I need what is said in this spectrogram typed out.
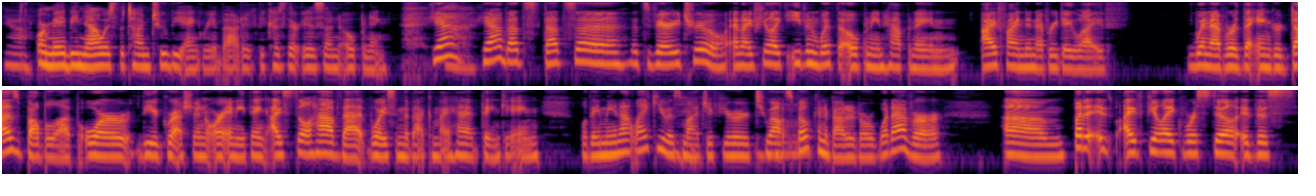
yeah. Or maybe now is the time to be angry about it because there is an opening. Yeah, yeah, that's that's uh that's very true. And I feel like even with the opening happening, I find in everyday life whenever the anger does bubble up or the aggression or anything, I still have that voice in the back of my head thinking, well, they may not like you as much if you're too Mhm. outspoken about it or whatever. Um, but it, I feel like we're still this,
